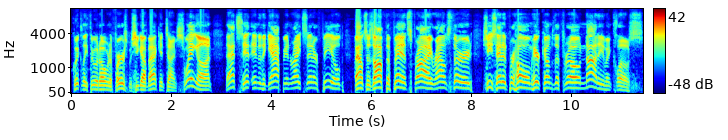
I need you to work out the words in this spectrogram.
quickly threw it over to first, but she got back in time. Swing on. That's hit into the gap in right center field. Bounces off the fence. Fry rounds third. She's headed for home. Here comes the throw. Not even close.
